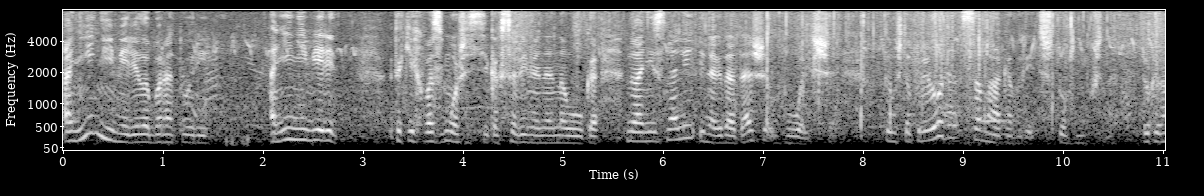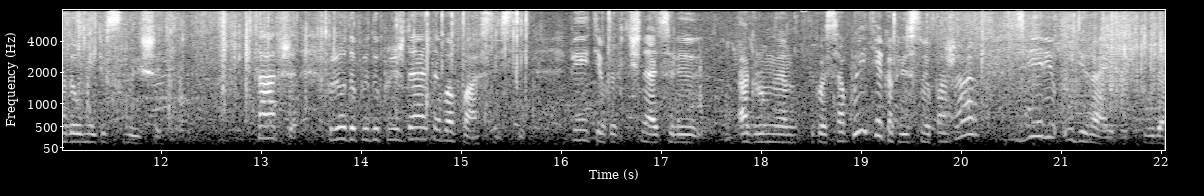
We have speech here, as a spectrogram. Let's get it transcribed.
Они не имели лабораторий, они не имели таких возможностей, как современная наука, но они знали иногда даже больше. Потому что природа сама говорит, что нужно, только надо уметь услышать. Также природа предупреждает об опасности. Перед тем, как начинается ли огромное такое событие, как лесной пожар, звери удирают оттуда.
